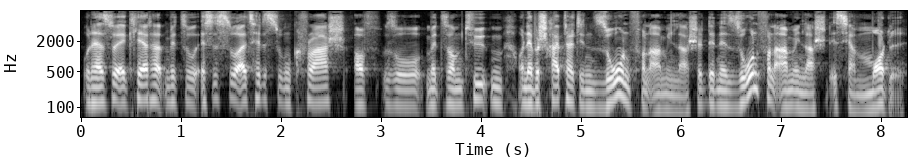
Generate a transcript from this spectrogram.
Und er es so erklärt hat mit so, es ist so, als hättest du einen Crush auf so, mit so einem Typen. Und er beschreibt halt den Sohn von Armin Laschet, denn der Sohn von Armin Laschet ist ja Model.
